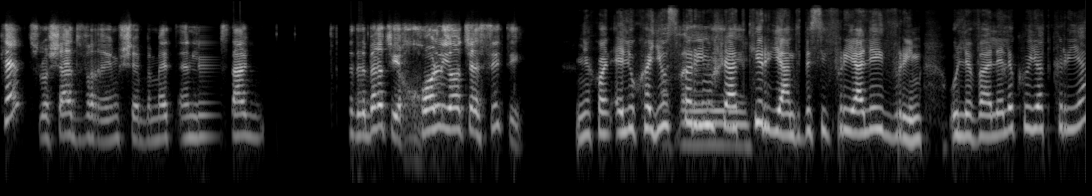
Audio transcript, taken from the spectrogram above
כן, שלושה דברים שבאמת אין לי מושג. מדברת שיכול להיות שעשיתי. נכון, אלו היו ספרים שאת קריינת בספרייה לעיוורים ולבעלי לקויות קריאה.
